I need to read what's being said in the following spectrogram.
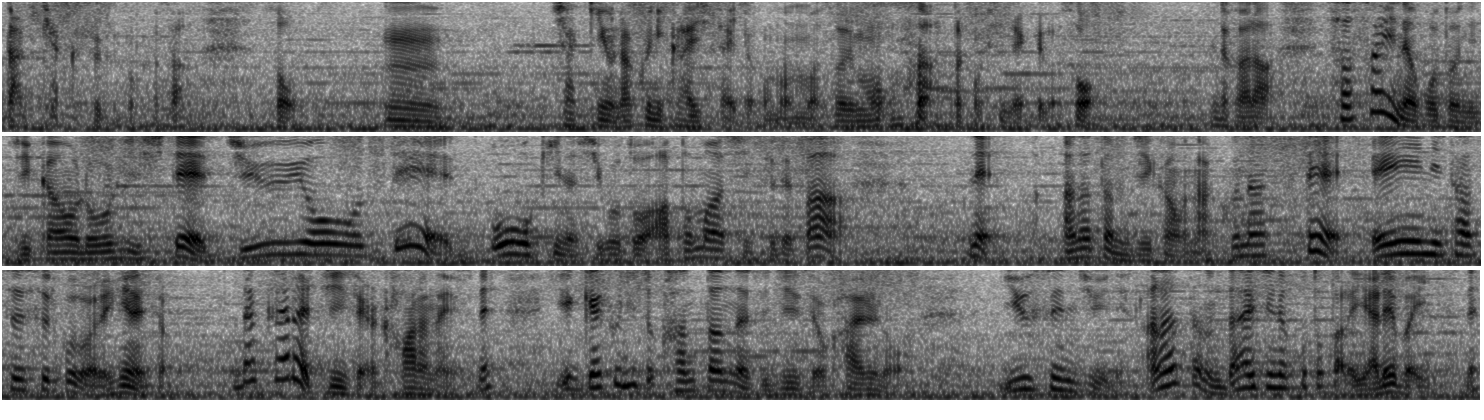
脱却するとかさ。そう。うん。借金を楽に返したいとかまあまあそれもあったかもしれないけど。そう。だから些細なことに時間を浪費して重要で大きな仕事を後回しにすればねあなたの時間はなくなって永遠に達成することができないですよ。だから人生が変わらないですね。逆に言うと簡単なんですよ人生を変えるのは。優先順位です。あなたの大事なことからやればいいんですね。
